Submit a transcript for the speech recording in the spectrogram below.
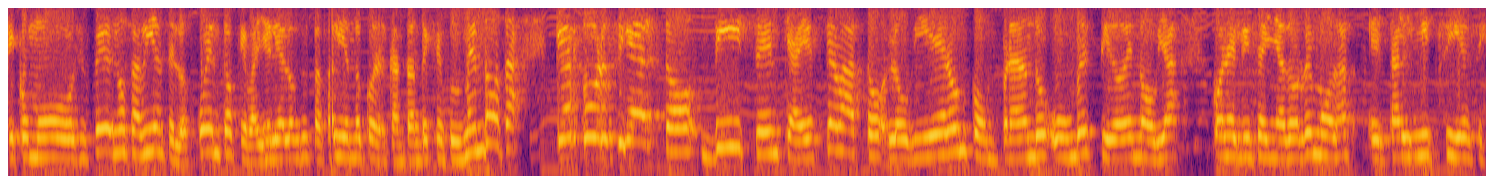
que como si ustedes no sabían, se los cuento, que Mayeli Alonso está saliendo con el cantante Jesús Mendoza, que por cierto, dicen que a este vato lo vieron comprando un vestido de novia con el diseñador de modas, el tal Mitzi ese.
